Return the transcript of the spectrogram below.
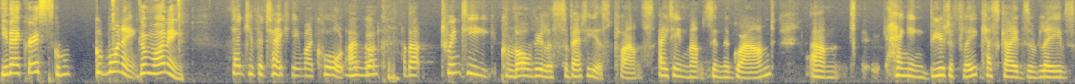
You there, Chris? Good, good morning. Good morning. Thank you for taking my call. I've got about 20 Convolvulus sabatius plants, 18 months in the ground, um, hanging beautifully, cascades of leaves,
